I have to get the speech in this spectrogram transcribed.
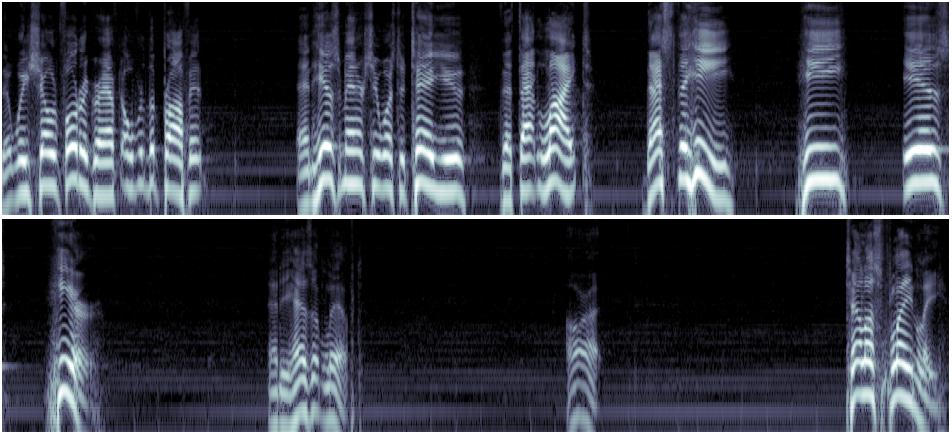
that we showed photographed over the prophet. And his ministry was to tell you that that light, that's the He, He is here. And He hasn't left. All right. Tell us plainly.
